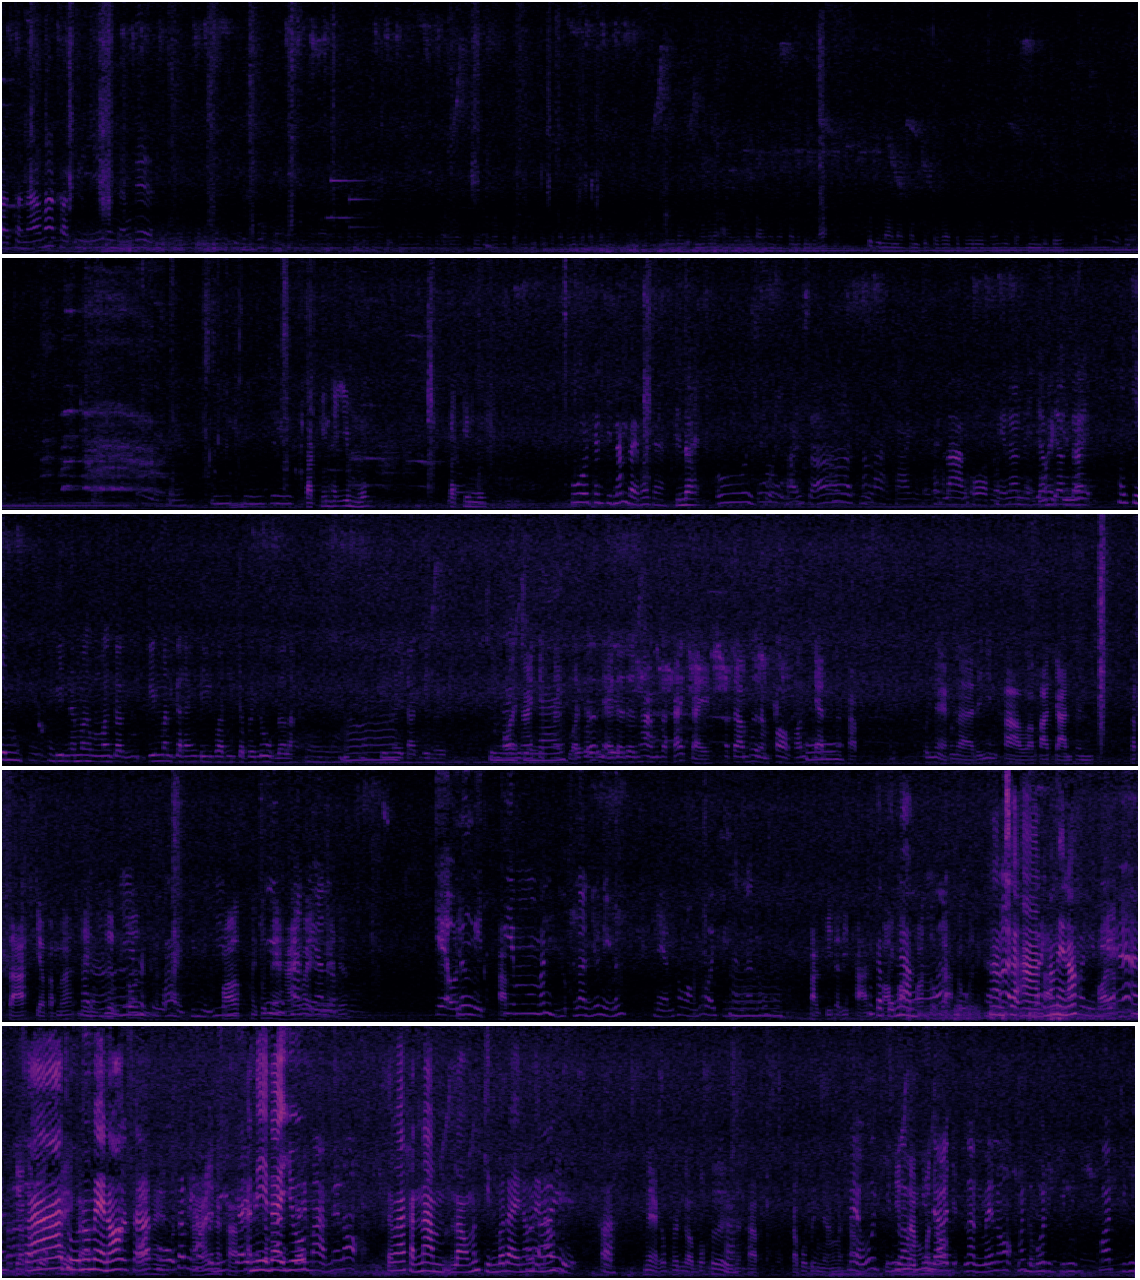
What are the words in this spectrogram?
รารถนามากค่ะอีหลีเป็นหยังเด้กินกินกินตักกินให้อิ่มเลยตักกินเลยปูฉันกินน้ำได้ป่ะจ้ะกินได้โอ้ยปวดท้ายซะให้ล้างออกให้นั่นให้ยับยั้งได้ ให้กินกินนะมันมันก็กินมันก็แห้งดีกว่าที่จะไปรูปแล้วล่ะ อ๋อกินเลยตักกินเลยกินได้กินได้สวยเพิ่มเนี่ยจะเดินทางมันจะใกล้ไก่ประจำเพื่อนำพ่อคอนแก่นนะครับคุณแม่เพิ่งได้ยินข่าวว่าพระอาจารย์เพิ่นรักษาเกี่ยวกับมะเร็งเริ่มต้นกินให้อิ่ขอให้คุณแม่หายไวด้วยเด้อแก้วหนึงนี่ครับพิมพ์มันอยู่นั่นอยู่นี่มันแหนมท้องด้วยกินอันนั้นนู้น ตักจิตอธิษฐานก็เป็นน้ำ ขอสุขลาภกับเพิ่นน้ำสะอาดเนาะแม่เนาะ ขอให้เกี่ยวกับสาธุเนาะแม่เนาะ สาธุถ้ามีเขาก็ดีใจอันนี้ได้อยู่ ใจมากแน่เนาะแต่ว่าขันน้ำเรามันกินบ่ได้เนาะแม่เนาะ ค่ะ แม่กับเพิ่นก็บ่เคยนะครับกับบ่เป็นหยังนะคแม่รับว่ากินกินเราน้ำกิมันนยาเนาะ นั่นแม่เนาะมันก็บ่ได้กินบ่กิน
